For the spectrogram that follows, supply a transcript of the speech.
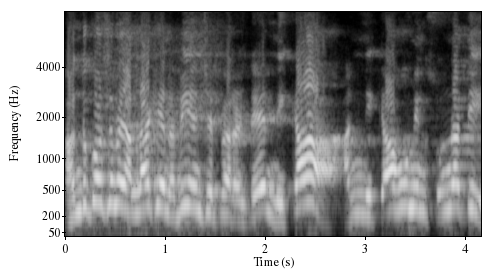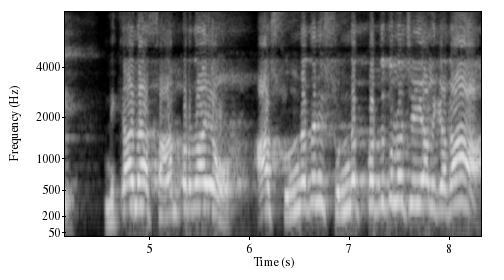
అందుకోసమే అల్లాకే నబీ ఏం చెప్పారంటే నికా అన్ నికాహు మిన్ సున్నతి. నికా నా సాంప్రదాయం. ఆ సున్నతిని సున్నత్ పద్ధతిలో చేయాలి కదా.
